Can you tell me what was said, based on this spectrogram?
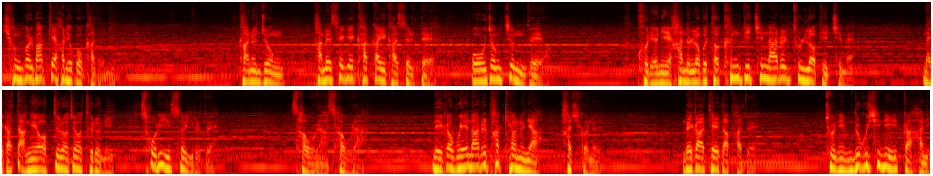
형벌받게 하려고 가더니 가는 중 다메섹에 가까이 갔을 때 오정쯤 되어 후련히 하늘로부터 큰 빛이 나를 둘러 비치매 내가 땅에 엎드러져 들으니 소리 있어 이르되 사울아 사울아 내가 왜 나를 박해하느냐 하시거늘. 내가 대답하되 주님 누구시니까 하니?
